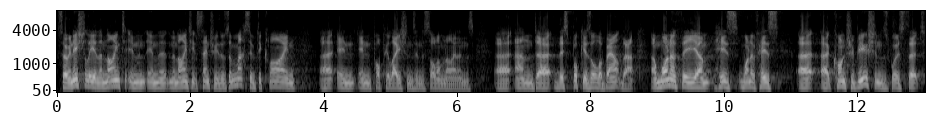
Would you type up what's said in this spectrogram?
So initially in the, 19, in, in the, in the 19th century, there was a massive decline uh, in, in populations in the Solomon Islands. Uh, and uh, this book is all about that. And one of, the, um, his, one of his contributions was that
